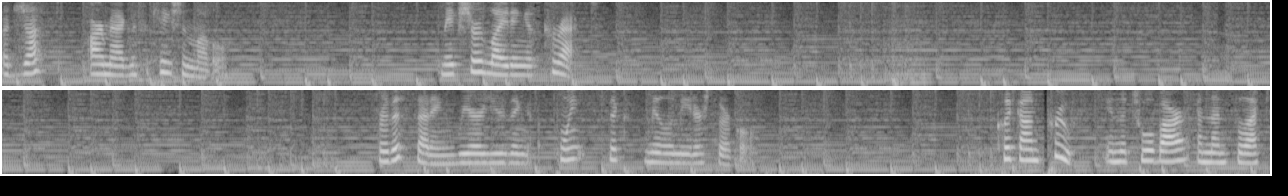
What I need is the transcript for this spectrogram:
Adjust our magnification level. Make sure lighting is correct. For this setting, we are using a 0.6 millimeter circle. Click on Proof in the toolbar and then select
